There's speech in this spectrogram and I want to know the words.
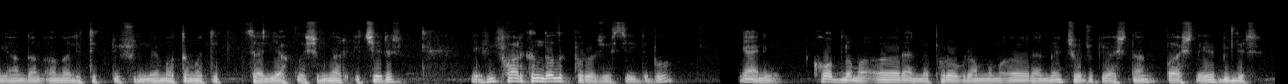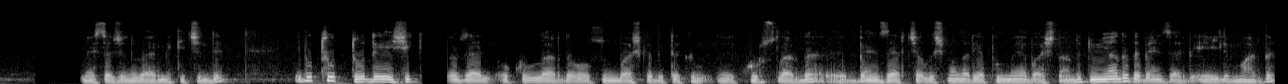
Bir yandan analitik düşünme, matematiksel yaklaşımlar içerir. E, bir farkındalık projesiydi bu. Yani kodlama öğrenme, programlama öğrenme çocuk yaştan başlayabilir mesajını vermek içindi. E bu tuttu değişik özel okullarda olsun başka bir takım e, kurslarda e, benzer çalışmalar yapılmaya başlandı. Dünyada da benzer bir eğilim vardı.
